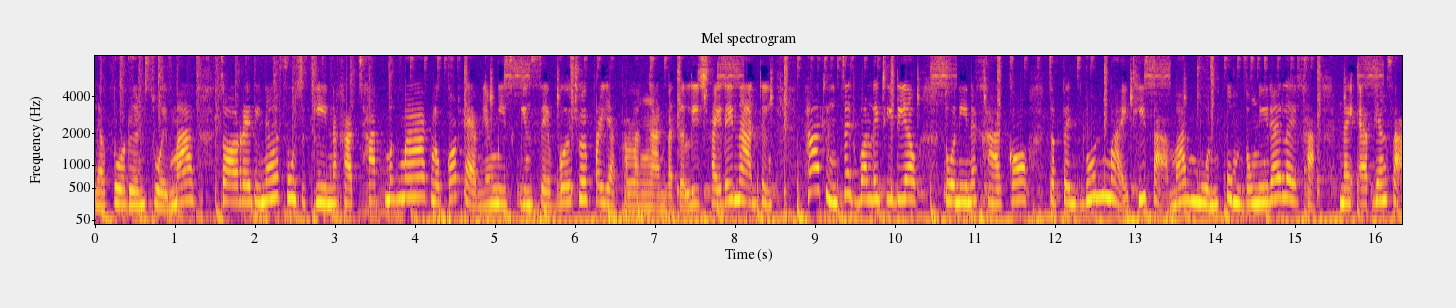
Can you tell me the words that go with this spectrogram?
แล้วตัวเรือนสวยมาก จอ Retina Full Screen นะคะ ชัดมากๆ แล้วก็แถมยังมี Screen Saver ช่วยประหยัดพลังงานแบตเตอรี่ใช้ได้นานถึง5-7 วันเลยทีเดียว ตัวนี้นะคะก็จะเป็นรุ่นใหม่ที่สามารถหมุนปุ่มตรงนี้ได้เลยค่ะ ในแอปยังสา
